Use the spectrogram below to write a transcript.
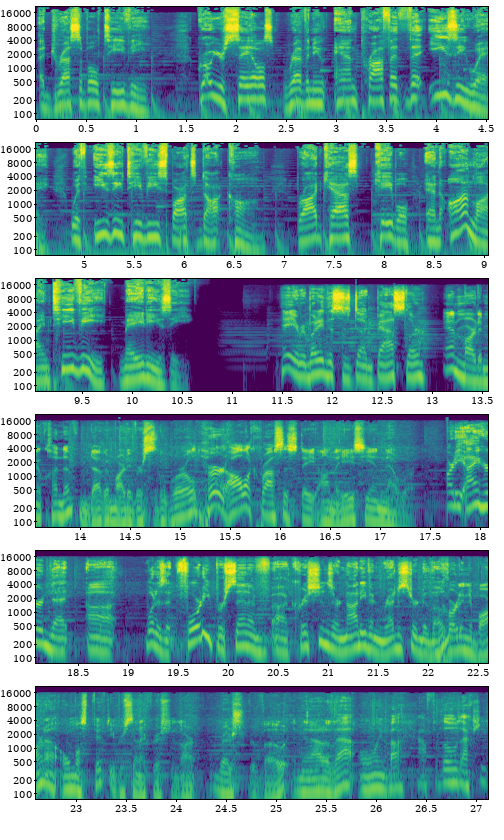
addressable TV. Grow your sales, revenue, and profit the easy way with EasyTVSpots.com. Broadcast, cable, and online TV made easy. Hey, everybody, this is Doug Basler. And Marty McClendon from Doug and Marty versus the World, heard all across the state on the ACN network. Marty, I heard that uh, what is it? Forty percent of uh, Christians are not even registered to vote. According to Barna, almost fifty percent of Christians aren't registered to vote, and then out of that, only about half of those actually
